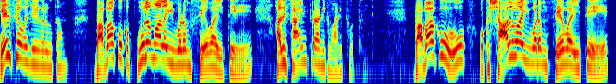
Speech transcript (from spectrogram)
ఏం సేవ చేయగలుగుతాం? బాబాకు ఒక పూలమాల ఇవ్వడం సేవ అయితే అది సాయంత్రానికి వాడిపోతుంది. బాబాకు ఒక షాల్వా ఇవ్వడం సేవ అయితే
